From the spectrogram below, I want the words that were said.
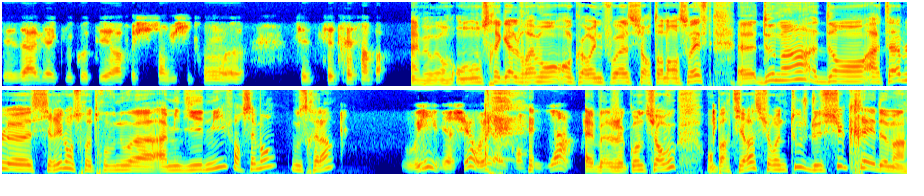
ces algues avec le côté rafraîchissant du citron, c'est très sympa. Ah ben on, se régale vraiment encore une fois sur Tendance Ouest. demain, dans à table, Cyril, on se retrouve nous à midi et demi, forcément? Vous serez là? Oui, bien sûr, oui, avec grand plaisir. eh ben, je compte sur vous. On partira sur une touche de sucré demain.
